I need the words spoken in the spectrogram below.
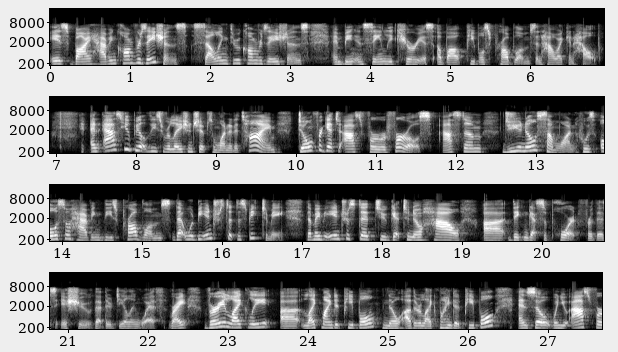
is by having conversations, selling through conversations and being insanely curious about people's problems and how I can help. And as you build these relationships one at a time, don't forget to ask for referrals. Ask them, "Do you know someone who's also having these problems that would be interested to speak to me?" That may be interested to get to know how uh, they can get support for this issue that they're dealing with, right? Very likely, uh, like minded people know other like minded people. And so when you ask for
